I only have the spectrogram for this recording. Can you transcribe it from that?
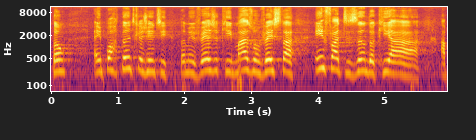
Então, é importante que a gente também veja que, mais uma vez, está enfatizando aqui a, a,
